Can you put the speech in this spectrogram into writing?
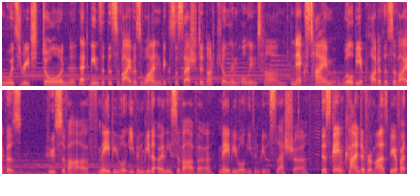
Ooh, it's reached dawn. That means that the survivors won because the slasher did not kill him all in time. Next time, we'll be a part of the survivors who survive. Maybe we'll even be the only survivor. Maybe we'll even be the slasher. This game kind of reminds me of a,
